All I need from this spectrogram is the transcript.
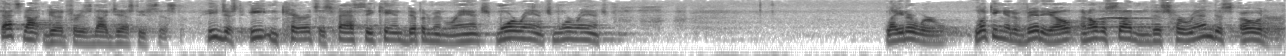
That's not good for his digestive system. He's just eating carrots as fast as he can, dipping them in ranch. More ranch, more ranch. Later, we're looking at a video, and all of a sudden, this horrendous odor.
